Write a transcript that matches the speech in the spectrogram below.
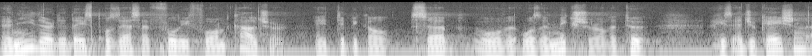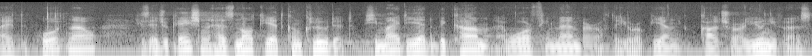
uh, neither did they possess a fully formed culture. A typical Serb was a mixture of the two. His education, I quote now, his education has not yet concluded. He might yet become a worthy member of the European cultural universe.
